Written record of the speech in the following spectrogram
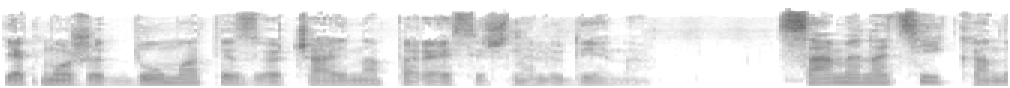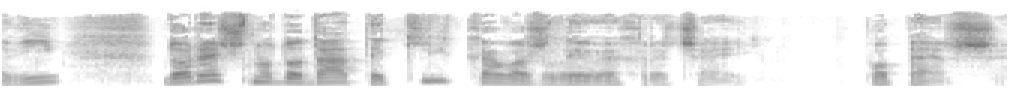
як може думати звичайна пересічна людина. Саме на цій канві доречно додати кілька важливих речей. По-перше,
